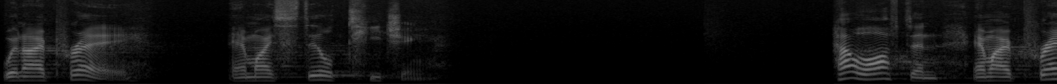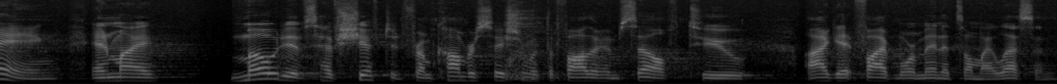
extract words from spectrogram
when I pray am I still teaching? How often am I praying and my motives have shifted from conversation with the Father Himself to I get five more minutes on my lesson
